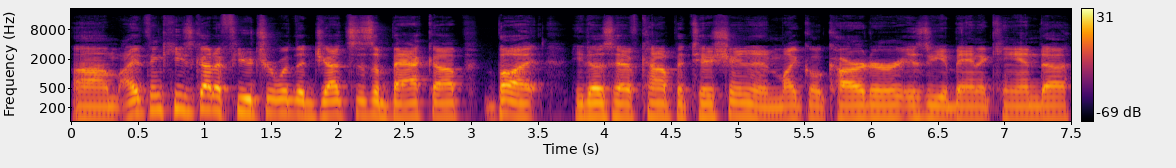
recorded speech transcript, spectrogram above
Um, I think he's got a future with the Jets as a backup, but he does have competition, and Michael Carter, Izzy Abanikanda,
